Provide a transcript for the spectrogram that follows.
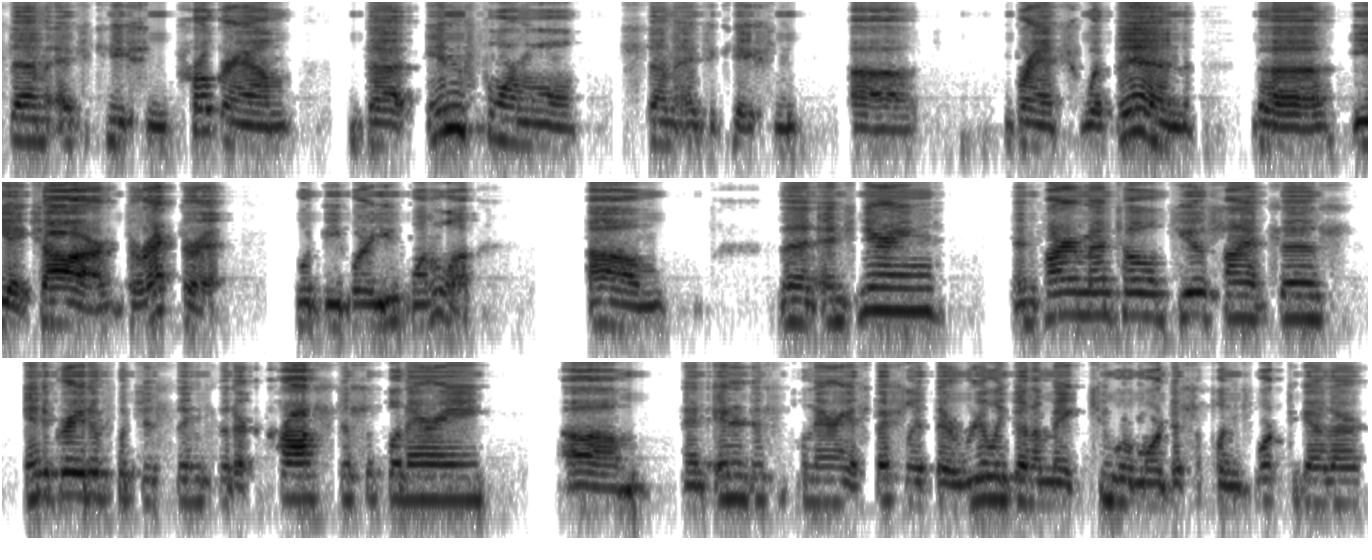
STEM education program, the informal STEM education uh, branch within the EHR directorate would be where you'd want to look. Um, then engineering, environmental, geosciences, integrative, which is things that are cross-disciplinary, um, and interdisciplinary, especially if they're really going to make two or more disciplines work together.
